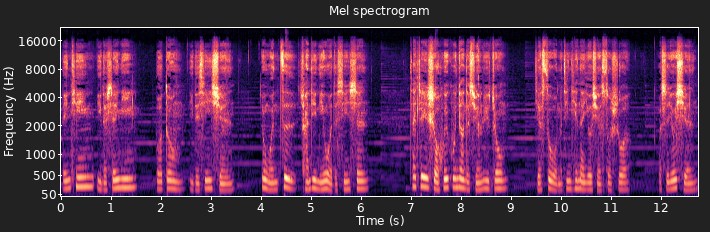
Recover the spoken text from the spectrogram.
聆听你的声音，拨动你的心弦，用文字传递你我的心声。在这一首《灰姑娘》的旋律中，结束我们今天的优选诉说。我是优璇，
